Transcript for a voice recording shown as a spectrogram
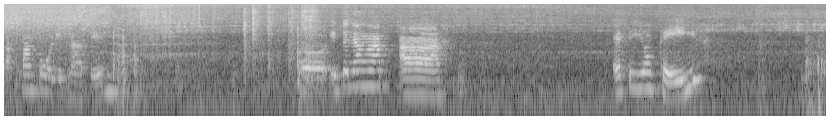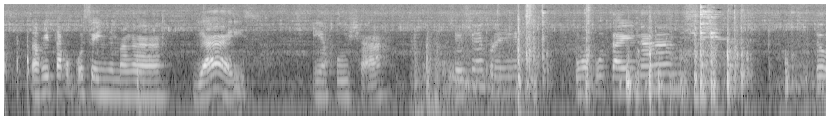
Takpan po ulit natin. So, ito na nga, ah, ito yung kale. Nakita ko po sa inyo mga guys. Ayan po siya. So, syempre, kuha po tayo ng ito.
